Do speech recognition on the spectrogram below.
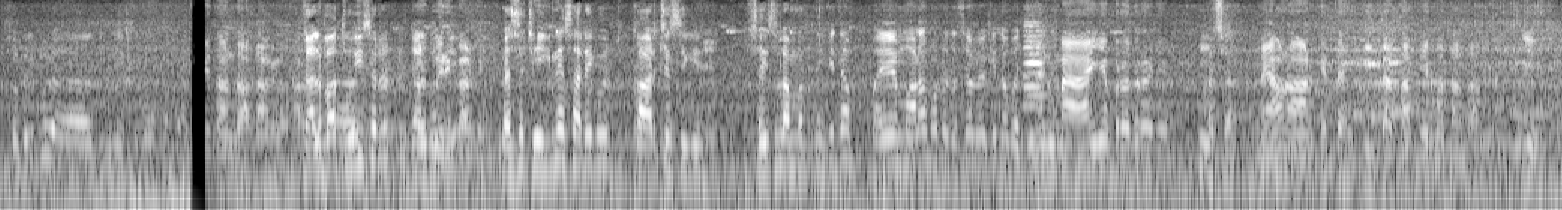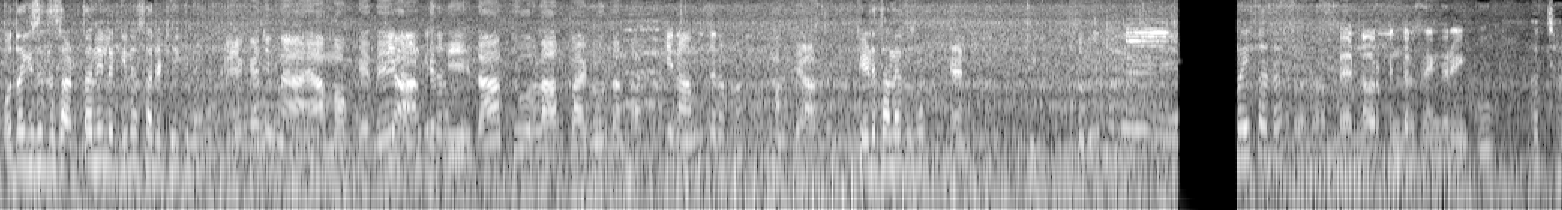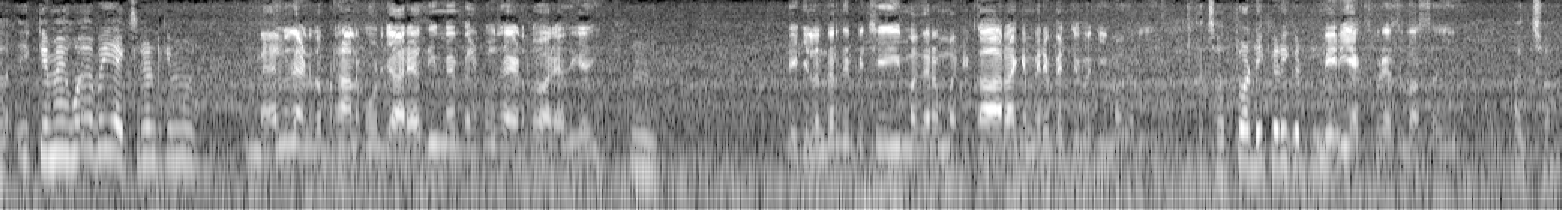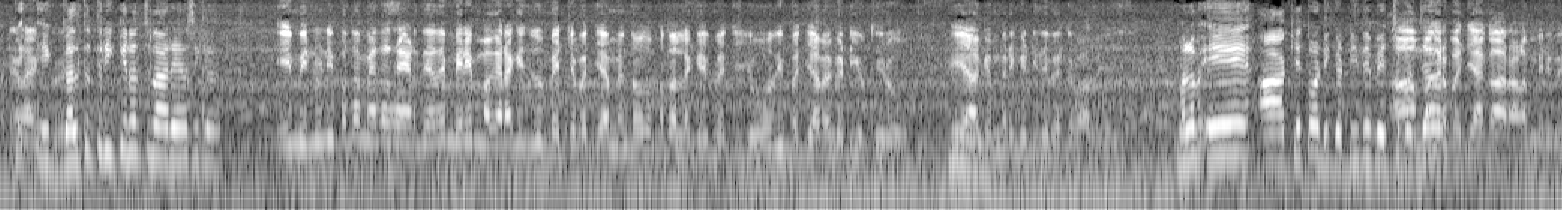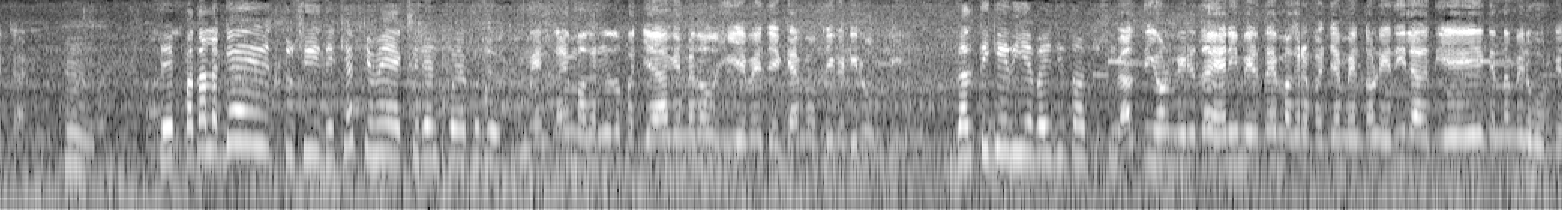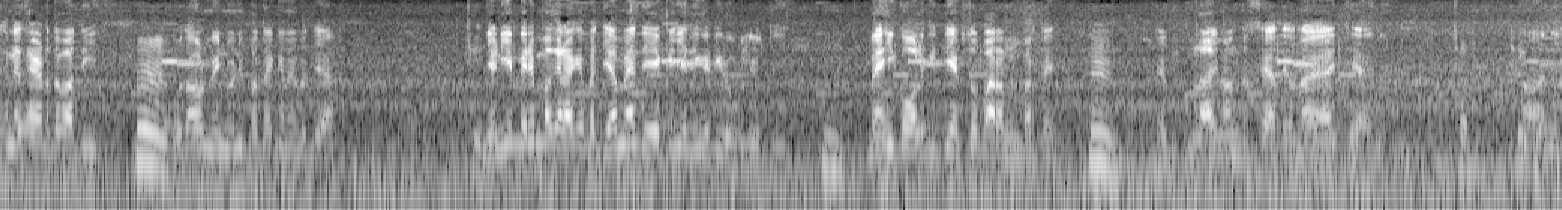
ਸੋ ਬਿਲਕੁਲ ਤੁਸੀਂ ਇਸ ਤਰ੍ਹਾਂ ਆਪਾਂ ਗੱਲ- ਇਹ ਤੁਹਾਨੂੰ ਦੱਸ ਦਾਂਗਾ ਅਗਲਾ ਗੱਲਬਾਤ ਹੋਈ ਸਰ? ਮੇਰੀ ਗੱਲ ਨਹੀਂ। ਵੈਸੇ ਠੀਕ ਨੇ ਸਾਰੇ ਕੋਈ ਕਾਰ 'ਚ ਸੀਗੇ। ਸਹੀ ਸਲਾਮਤ ਨੇ? ਕਿਦਾਂ ਮਾੜਾ ਮੋਟਾ ਦੱਸਿਆ ਹੋਇਆ ਕਿਦਾਂ ਵੱਜੀ ਮੈਨੂੰ ਮੈਂ ਆਇਆ ਹੀ ਬ੍ਰਦਰ ਹਜੇ। ਅੱਛਾ। ਮੈਂ ਹੁਣ ਆਣ ਕੇ ਤਹਿਕੀਕ ਕਰਦਾ ਫਿਰ ਮੈਂ ਤੁਹਾਨੂੰ ਦੱਸਦਾ। ਜੀ। ਉਹਦਾ ਕਿਸੇ ਤੇ ਸੱਟ ਤਾਂ ਨਹੀਂ ਲੱਗੀ ਨਾ? ਸਾਰੇ ਠੀਕ ਨੇ? ਮੈਂ ਕਿਹਾ ਜੀ ਮੈਂ ਆਇਆ ਮੌਕੇ ਤੇ ਕੀ ਨਾਮ ਆਣ ਕੀ ਕੇ ਸਰ? ਦੇਖਦਾ ਜੋ ਹਾਲਾਤ ਪਾਏ ਨੂੰ ਤੁਹਾਨੂੰ ਦੱਸਦਾ। ਕੀ ਨਾਮ ਜੀ ਸਰ ਆਪਣਾ? ਮਖਤਿਆਰ ਕਿਹੜੇ ਥਾਣੇ ਤੋਂ ਸਰ? ਕੈਂਟ। ਬਿਲਕੁਲ ਬਾਈ ਤੁਹਾਡਾ? ਮੇਰਾ ਨਾਮ ਰੁਪਿੰਦਰ ਸਿੰਘ ਰਿੰਕੂ। ਅੱਛਾ ਇਹ ਕਿਵੇਂ ਹੋਇਆ ਬਾਈ? ਐਕਸੀਡੈਂਟ ਕਿਵੇਂ ਹੋਇਆ? ਮੈਂ ਲੁਧਿਆਣੇ ਤੋਂ ਪਠਾਨਕੋਟ ਜਾ ਰਿਹਾ ਸੀ ਮੈਂ ਬਿਲਕੁਲ ਸਾਈਡ ਤੋਂ ਆ ਰਿਹਾ ਸੀਗਾ ਜੀ। ਹੂੰ। ਤੇ ਜਲੰਧਰ ਦੇ ਪਿੱਛੇ ਹੀ ਮਗਰ ਮ- ਕਾਰ ਆ ਕੇ ਮੇਰੇ ਵਿੱਚ ਵੱਜੀ ਮਗਰ ਜੀ। ਅੱਛਾ ਤੁਹਾਡੀ ਕਿਹੜੀ ਗੱਡੀ? ਮੇਰੀ ਐਕਸਪ੍ਰੈਸ ਬੱਸ ਆ ਜੀ। ਅੱਛਾ ਪਟਿਆਲਾ ਤੇ ਇਹ Express। ਗਲਤ ਤਰੀਕੇ ਨਾਲ ਚਲਾ ਰਿਹਾ ਸੀਗਾ? ਇਹ ਮੈਨੂੰ ਨਹੀਂ ਪਤਾ ਮੈਂ ਤਾਂ ਸਾਈਡ ਤੇ ਆ ਤੇ ਮੇਰੇ ਮਗਰ ਆ ਕੇ ਜਦੋਂ ਵਿੱਚ ਵੱਜਿਆ ਮੈਨੂੰ ਤਾਂ ਉਦੋਂ ਪਤਾ ਲੱਗੇ ਵਿੱਚ ਜੋ ਉਹਦੀ ਵੱਜਿਆ ਮੈਂ ਗੱਡੀ ਉੱਥੇ ਹੀ ਰੋਕਦੀ ਇਹ ਆ ਕੇ ਮੇਰੀ ਗੱਡੀ ਦੇ ਵਿੱਚ ਵੱਜ ਗਿਆ ਜੀ। ਮਤਲਬ ਇਹ ਆ ਕੇ ਤੁਹਾਡੀ ਗੱਡੀ ਦੇ ਵਿੱਚ ਹਾਂ ਵੱਜਾ ਮਗਰ ਵੱਜਿਆ ਕਾਰ ਵਾਲਾ ਮੇਰੇ ਵਿੱਚ ਆ ਕੇ। ਹੂੰ। ਤੇ ਪਤਾ ਲੱਗਿਆ ਇਹ ਤੁਸੀਂ ਦੇਖਿਆ ਕਿਵੇਂ ਐਕਸੀਡੈਂਟ ਹੋਇਆ ਕੁਝ? ਮੈਨੂੰ ਤਾਂ ਇਹ ਮਗਰ ਜਦੋਂ ਵੱਜਿਆ ਕਿ ਮੈਂ ਤਾਂ ਸ਼ੀਏ ਵਿੱਚ ਦੇਖਿਆ ਮੈਂ ਉੱਥੇ ਹੀ ਗੱਡੀ ਰੋਕਦੀ ਗਲਤੀ ਕਿਹਦੀ ਹੈ ਬਾਈ ਜੀ ਤਾਂ ਤੁਸੀਂ? ਗਲਤੀ ਹੁਣ ਮੇਰੇ ਤਾਂ ਹੈ ਨਹੀਂ ਮੇਰੇ ਤਾਂ ਇਹ ਮਗਰ ਵੱਜਿਆ ਮੈਨੂੰ ਤਾਂ ਹੁਣ ਇਹਦੀ ਲੱਗਦੀ ਹੈ ਇਹ ਕਹਿੰਦਾ ਮੈਨੂੰ ਹੋਰ ਕਿਸੇ ਨੇ ਸਾਈਡ ਦਵਾਤੀ। ਹੂੰ। ਉਹਦਾ ਹੁਣ ਮੈਨੂੰ ਨਹੀਂ ਪਤਾ ਕਿਵੇਂ ਵੱਜਿਆ। ਠੀਕ। ਜਾਣੀ ਇਹ ਮੇਰੇ ਮਗਰ ਆ ਕੇ ਵੱਜਿਆ ਮੈਂ ਦੇਖ ਕੇ ਜਿਹਦੀ ਗੱਡੀ ਰੋਕ ਲਈ ਉੱਥੇ ਹੀ। ਹੂੰ। ਮੈਂ ਹੀ ਕਾਲ ਕੀਤੀ 112 ਨੰਬਰ ਤੇ। ਹੂੰ। ਤੇ ਮੁਲਾਜ਼ਮਾਂ ਨੂੰ ਦੱਸਿਆ ਤੇ ਉਹਨਾਂ ਇੱਥੇ ਆਏ ਨੇ। ਚਲੋ ਠੀਕ ਹੈ। ਹਾਂ ਜੀ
